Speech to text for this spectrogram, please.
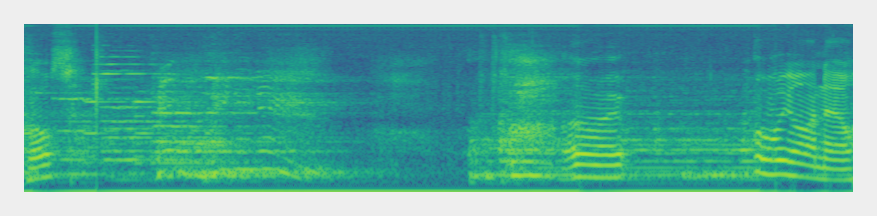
Close. Alright. Moving on now.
